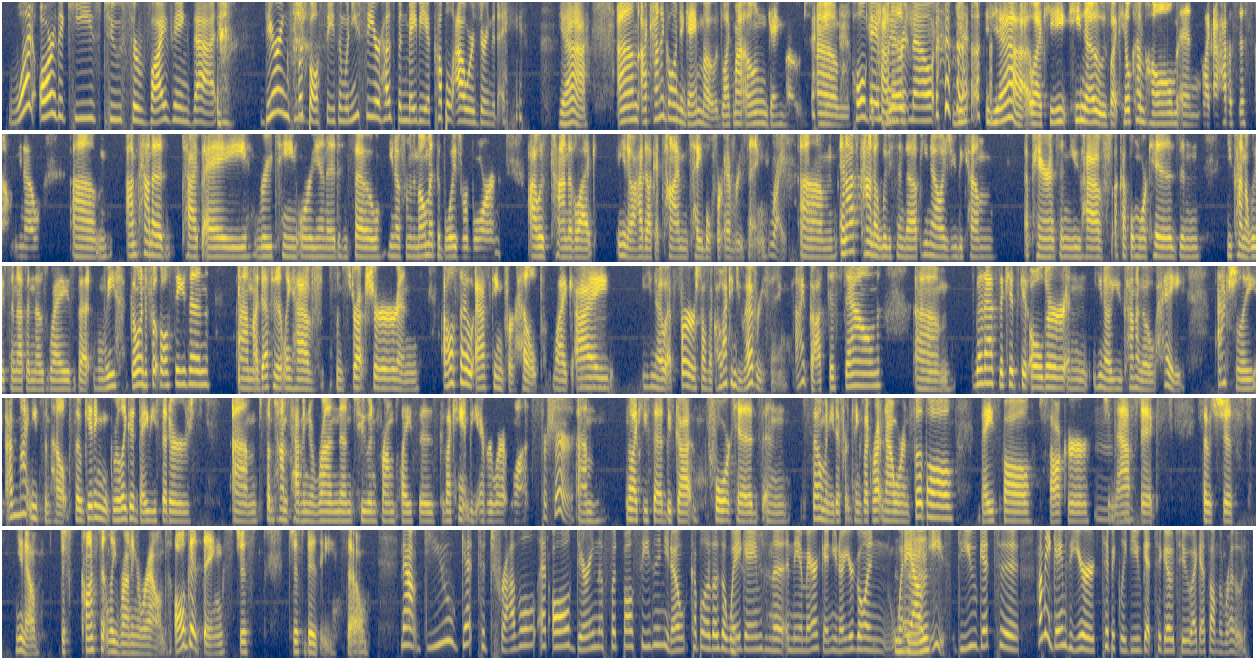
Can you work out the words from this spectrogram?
what are the keys to surviving that during football season when you see your husband maybe a couple hours during the day? Yeah. Um, I kind of go into game mode, like my own game mode. Um, Whole game plan of- written out. yeah, yeah. Like he he knows. Like he'll come home and like I have a system. You know, um, I'm kind of type A, routine oriented, and so you know, from the moment the boys were born, I was kind of like, you know, I had like a timetable for everything. right. Um, and I've kind of loosened up, you know, as you become a parent and you have a couple more kids and you kind of loosen up in those ways. But when we go into football season, um, I definitely have some structure and also asking for help. Like I, you know, at first I was like, oh, I can do everything. I got this down. Um, but as the kids get older and, you know, you kind of go, hey, actually, I might need some help. So getting really good babysitters, um, sometimes having to run them to and from places because I can't be everywhere at once. For sure. Um, like you said, we've got four kids and so many different things. Like right now, we're in football, baseball, soccer, mm-hmm. gymnastics. So it's just, you know, just constantly running around. All good things, just just busy. So Now, do you get to travel at all during the football season? You know, a couple of those away Yes. games in the in the American. You know, you're going way mm-hmm. out east. Do you get to how many games a year typically do you get to go to? I guess on the road.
